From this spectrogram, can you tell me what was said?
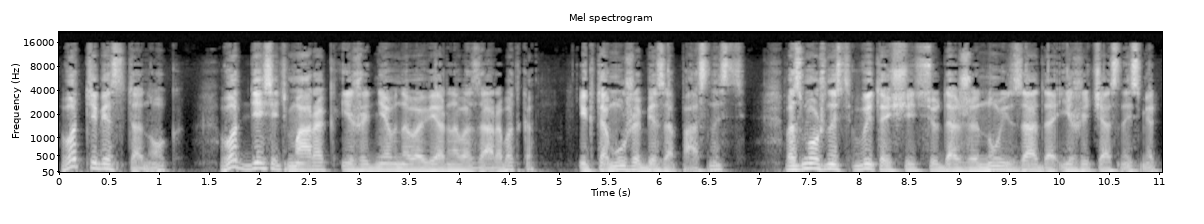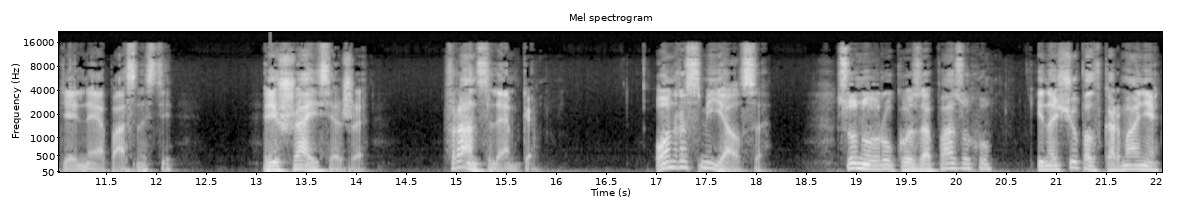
Вот тебе станок, вот 10 марок ежедневного верного заработка, и к тому же безопасность, возможность вытащить сюда жену из ада ежечасной смертельной опасности. Решайся же, Франц Лемке. Он рассмеялся, сунул руку за пазуху и нащупал в кармане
